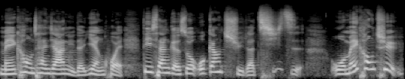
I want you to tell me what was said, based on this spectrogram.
没空参加你的宴会。第三个说：“我刚娶了妻子，我没空去。”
